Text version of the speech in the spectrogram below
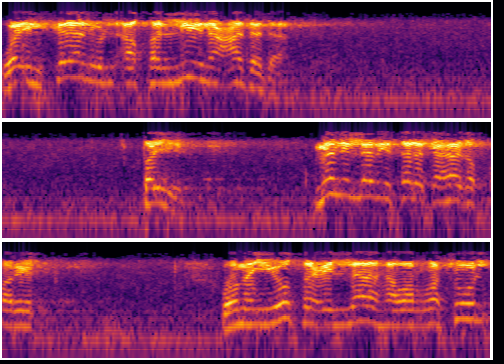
وإن كانوا الأقلين عددا. طيب من الذي سلك هذا الطريق؟ ومن يطع الله والرسول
